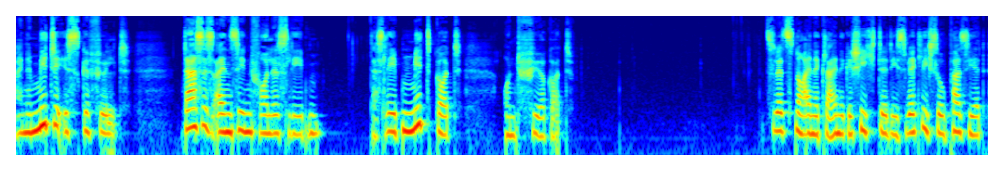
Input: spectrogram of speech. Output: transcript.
Meine Mitte ist gefüllt. Das ist ein sinnvolles Leben. Das Leben mit Gott und für Gott. Zuletzt noch eine kleine Geschichte, die ist wirklich so passiert.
